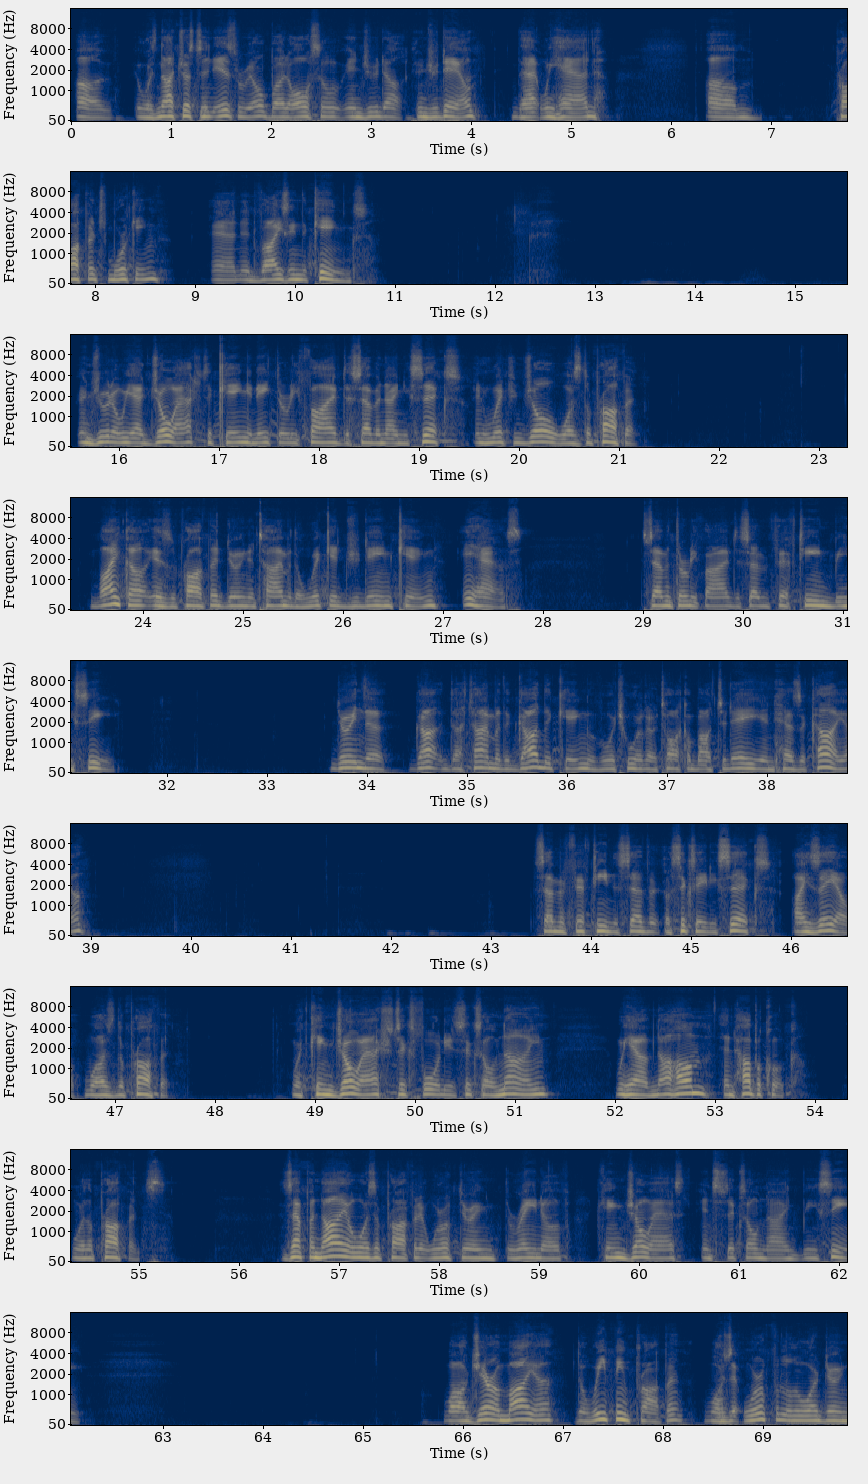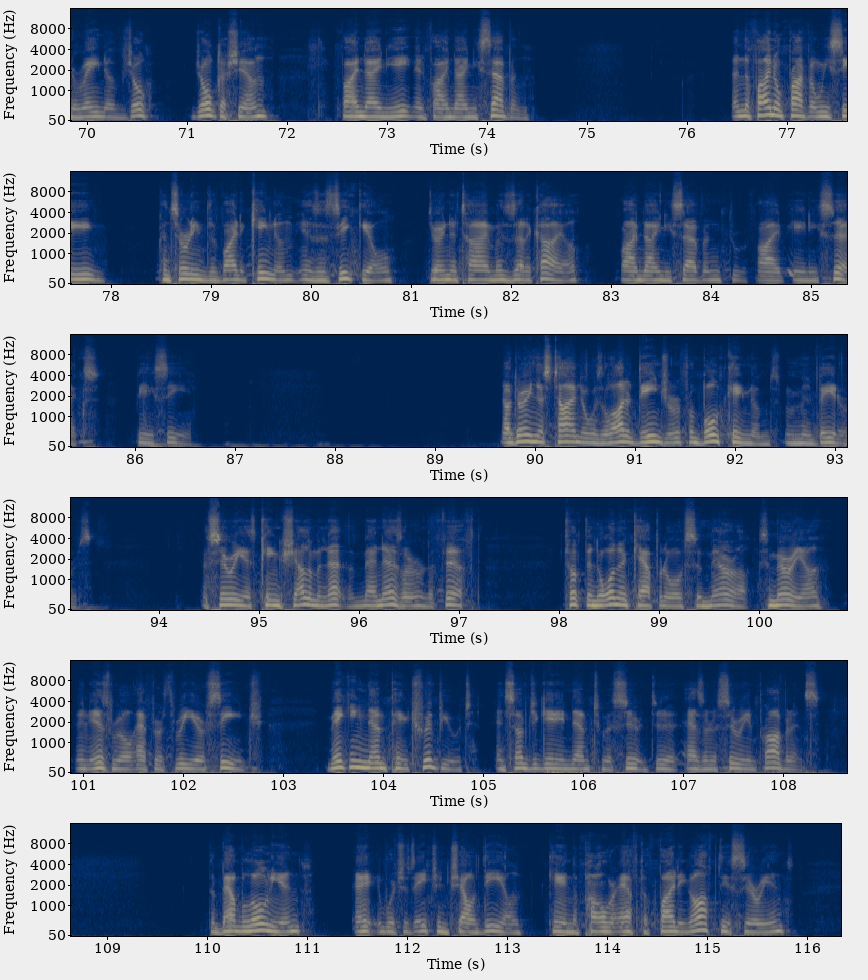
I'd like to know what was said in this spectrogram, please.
uh, it was not just in Israel, but also in Judah, in Judea, that we had um, prophets working and advising the kings. In Judah, we had Joash, the king, in 835 to 796, in which Joel was the prophet. Micah is the prophet during the time of the wicked Judean king Ahaz, 735 to 715 BC. During the, God, the time of the godly king, of which we're going to talk about today in Hezekiah, 715 to 7, uh, 686, Isaiah was the prophet. With King Joash, 640 to 609, we have Nahum and Habakkuk were the prophets. Zephaniah was a prophet at work during the reign of King Joash in 609 BC. While Jeremiah, the weeping prophet, was at work for the Lord during the reign of jo- 598 and 597. And the final prophet we see concerning the divided kingdom is Ezekiel during the time of Zedekiah, 597 through 586 BC. Now, during this time, there was a lot of danger from both kingdoms from invaders. Assyria's king Shalmaneser V took the northern capital of Samaria, Samaria in Israel after a three year siege, making them pay tribute and subjugating them to, Assur- to as an Assyrian province. The Babylonians, eh, which is ancient Chaldea, came to power after fighting off the Assyrians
